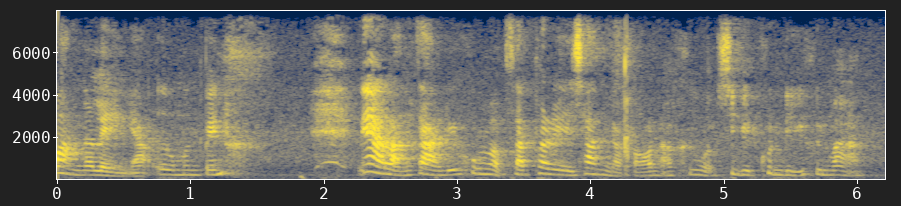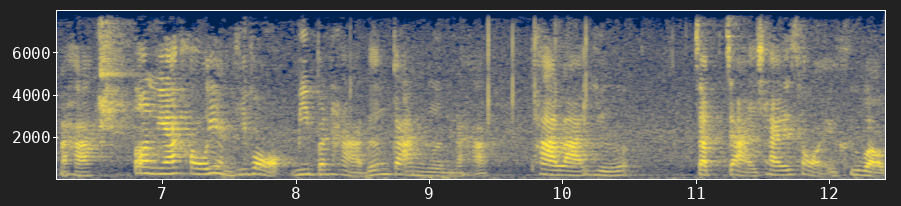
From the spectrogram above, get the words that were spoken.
วันอะไรอย่างเงี้ยเออมันเป็น เนี่ยหลังจากที่คุณแบบ separation กับเขานะคือแบบชีวิตคุณดีขึ้นมากนะคะ ตอนนี้เขาอย่างที่บอกมีปัญหาเรื่องการเงินนะคะ ภาระเยอะจับจ่ายใช้สอยคือแบบ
